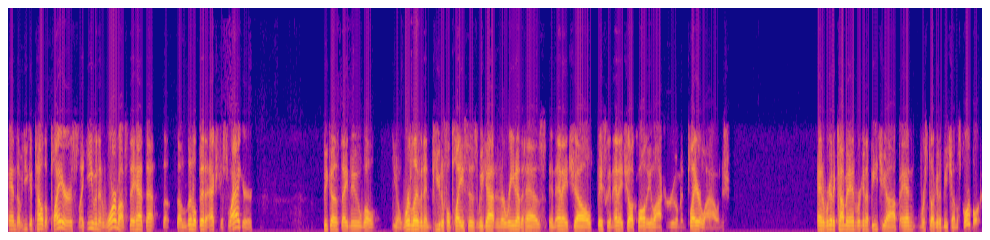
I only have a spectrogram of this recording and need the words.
and the, you could tell the players, like even in warm-ups, they had that the, the little bit of extra swagger because they knew, well, you know, we're living in beautiful places. We got an arena that has an NHL, basically an NHL quality locker room and player lounge. And we're going to come in, we're going to beat you up, and we're still going to beat you on the scoreboard.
